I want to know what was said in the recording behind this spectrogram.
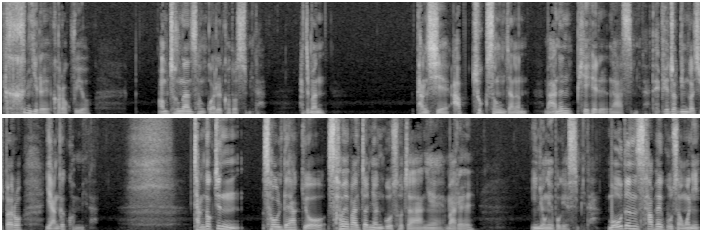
큰 길을 걸었고요. 엄청난 성과를 거뒀습니다. 하지만 당시의 압축 성장은 많은 피해를 낳았습니다. 대표적인 것이 바로 양극화입니다. 장덕진 서울대학교 사회발전연구소장의 말을 인용해 보겠습니다. 모든 사회 구성원이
